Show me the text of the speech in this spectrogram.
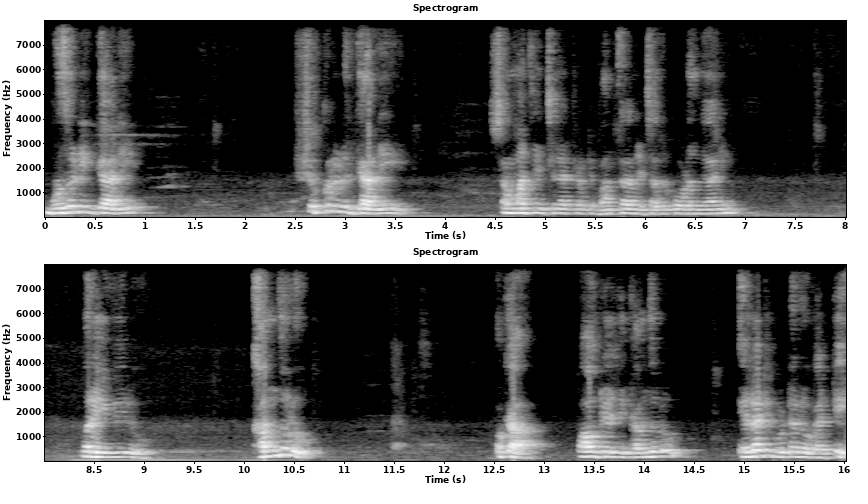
బుధుడికి కానీ శుక్రుడికి కానీ సంబంధించినటువంటి మంత్రాన్ని చదువుకోవడం కానీ మరి వీరు కందులు. ఒక పావు కేజీ కందులు ఎర్రటి గుడ్డలో కట్టి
